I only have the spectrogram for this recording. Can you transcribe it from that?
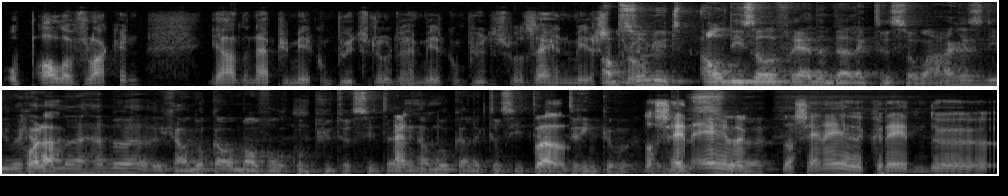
op alle vlakken, ja, dan heb je meer computers nodig. En meer computers wil zeggen meer stroom. Absoluut. Al die zelfrijdende elektrische wagens die we Voilà. gaan hebben, gaan ook allemaal vol computers zitten en, En- gaan ook elektriciteit wel, drinken. Dat zijn, Dus, eigenlijk, eh, dat zijn eigenlijk rijdende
